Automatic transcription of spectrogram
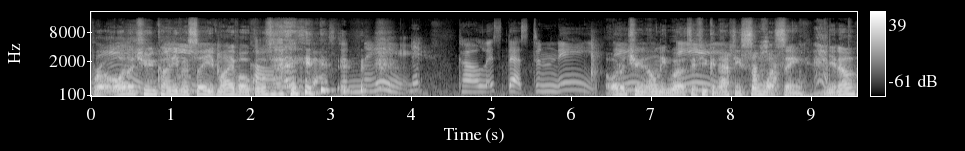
Bro, auto tune can't even save my vocals. destiny. Call it destiny. auto-tune only works if you can actually somewhat sing, you know?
